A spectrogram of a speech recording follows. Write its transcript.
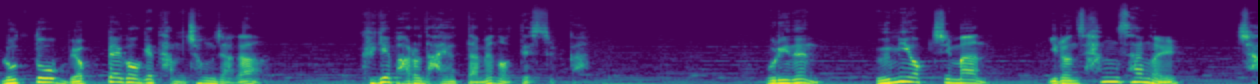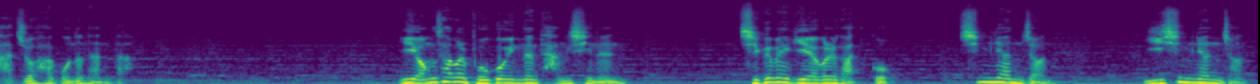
로또 몇백억의 당첨자가 그게 바로 나였다면 어땠을까? 우리는 의미 없지만 이런 상상을 자주 하고는 한다. 이 영상을 보고 있는 당신은 지금의 기억을 갖고 10년 전, 20년 전,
